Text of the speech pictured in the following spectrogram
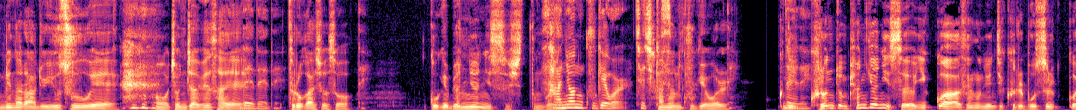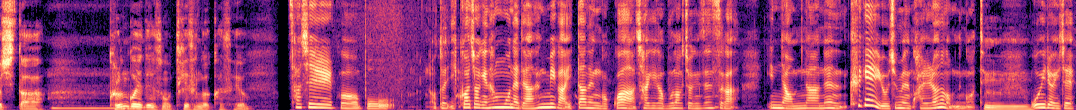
우리나라 아주 유수의 어, 전자회사에 네네네. 들어가셔서 네. 거기에 몇 년 있으셨던 거예요? 4년 9개월 재직했습니다. 4년 9개월. 네. 근데 네네. 그런 좀 편견이 있어요. 이과생은 왠지 글을 못 쓸 것이다. 음, 그런 거에 대해서 어떻게 생각하세요? 사실 그뭐 어떤 이과적인 학문에 대한 흥미가 있다는 것과 자기가 문학적인 센스가 있냐 없냐는 크게 요즘엔 관련은 없는 것 같아요. 음, 오히려 이제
